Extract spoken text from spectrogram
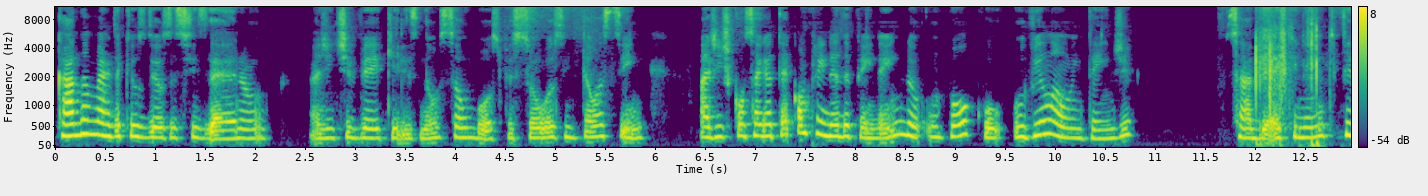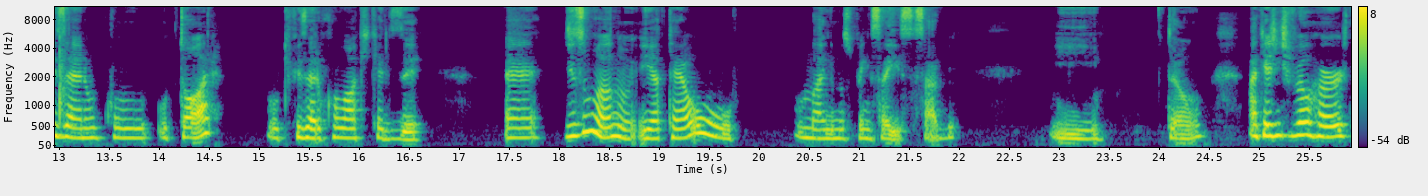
cada merda que os deuses fizeram, a gente vê que eles não são boas pessoas, então assim, a gente consegue até compreender, dependendo um pouco, o vilão, entende? Sabe? É que nem o que fizeram com o Thor, o que fizeram com o Loki, quer dizer, é desumano, e até o, o Magnus pensa isso, sabe? E então, aqui a gente vê o Hurt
